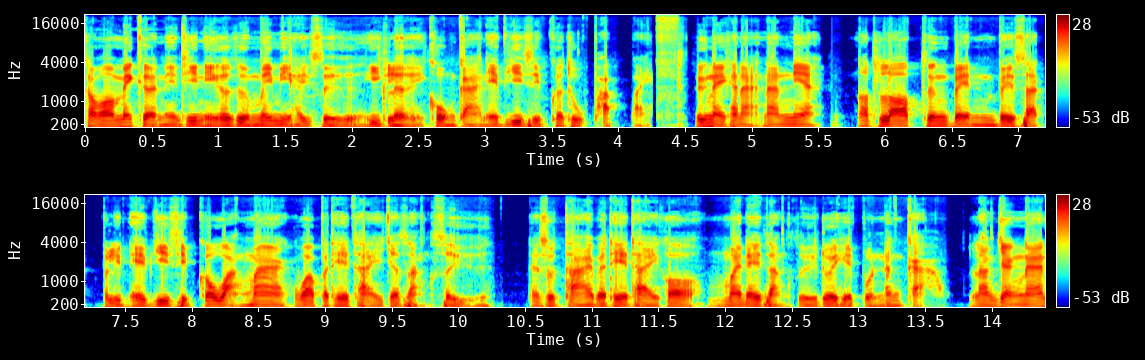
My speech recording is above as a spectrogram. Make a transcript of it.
คำว่าไม่เกิดในที่นี้ก็คือไม่มีใครซื้ออีกเลย โครงการ F20 ก็ถูกพับไป ซึ่งในขณะนั้นเนี่ยน็อตลอฟซึ่งเป็นบริษัทผลิต F20 ก็หวังมากว่าประเทศไทยจะสั่งซื้อ แต่สุดท้ายประเทศไทยก็ไม่ได้สั่งซื้อด้วยเหตุผลดังกล่าว หลังจากนั้น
